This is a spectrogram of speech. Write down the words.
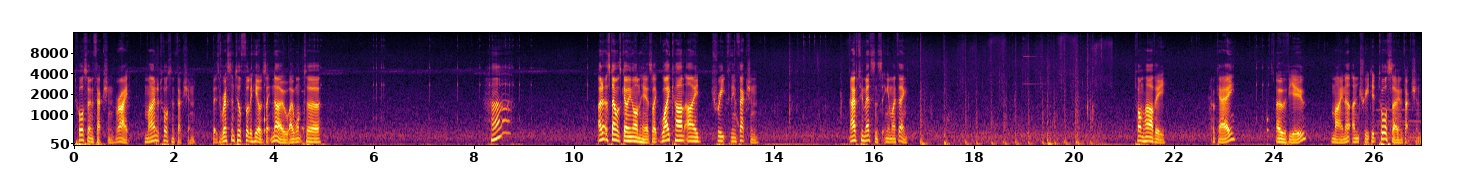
Torso infection, right. Minor torso infection. But it's rest until fully healed. It's like, no, I want to... Huh? I don't understand what's going on here. It's like, why can't I treat for the infection? I have two medicines sitting in my thing. Tom Harvey. Okay. Overview. Minor untreated torso infection.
